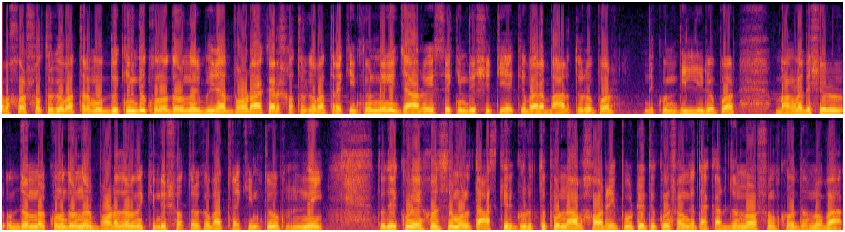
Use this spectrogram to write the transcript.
আবহাওয়া সতর্কবার্তার মধ্যে কিন্তু কোনো ধরনের বিরাট বড় আকারের সতর্কবার্তা কিন্তু নেই, যা রয়েছে কিন্তু সেটি একেবারে ভারতের ওপর দেখুন দিল্লির ওপর বাংলাদেশের জন্য কোনো ধরনের বড় ধরনের কিন্তু সতর্কবার্তা কিন্তু নেই। তো দেখুন, এ হচ্ছে মূলত আজকের গুরুত্বপূর্ণ আবহাওয়ার রিপোর্ট এতক্ষণ সঙ্গে থাকার জন্য অসংখ্য ধন্যবাদ।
